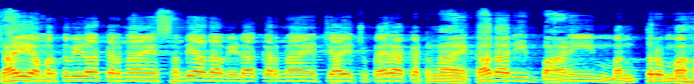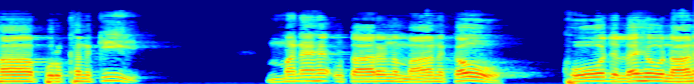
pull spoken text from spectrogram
ਚਾਹੇ ਅੰਮ੍ਰਿਤ ਵੇਲਾ ਕਰਨਾ ਹੈ, ਸੰਧਿਆ ਦਾ ਵੇਲਾ ਕਰਨਾ ਹੈ, ਚਾਹੇ ਚੁਪਹਿਰਾ ਕੱਟਣਾ ਹੈ ਕਾਦਾ ਜੀ ਬਾਣੀ, ਮੰਤਰ ਮਹਾਪੁਰਖਨ ਕੀ? ਮਨਹਿ ਉਤਾਰਨ ਮਾਨ ਕਉ, ਖੋਜ ਲਹਿਓ ਨਾਨਕ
